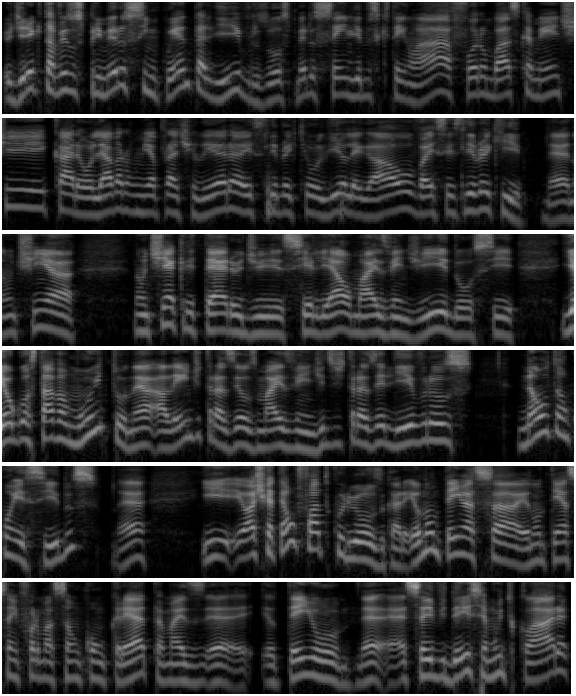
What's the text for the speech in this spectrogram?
eu diria que talvez os primeiros 50 livros, ou os primeiros 100 livros que tem lá, foram basicamente, cara, eu olhava pra minha prateleira, esse livro aqui eu lia legal, vai ser esse livro aqui, né? Não tinha não tinha critério de se ele é o mais vendido ou se. E eu gostava muito, né, além de trazer os mais vendidos, de trazer livros não tão conhecidos, né? E eu acho que até um fato curioso, cara. Eu não tenho essa, eu não tenho essa informação concreta, mas é, eu tenho né, essa evidência muito clara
